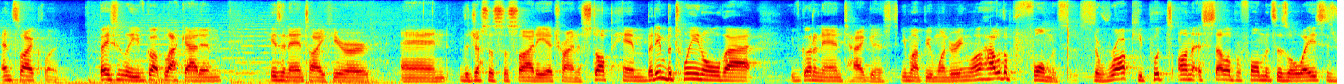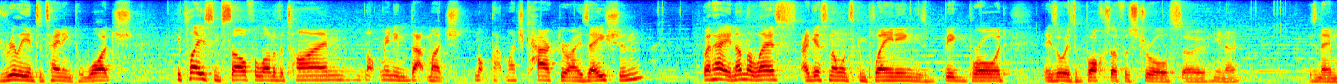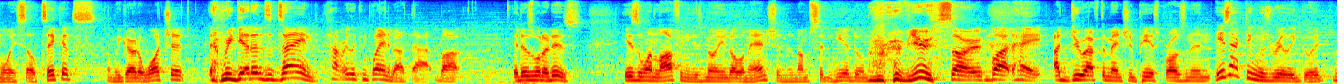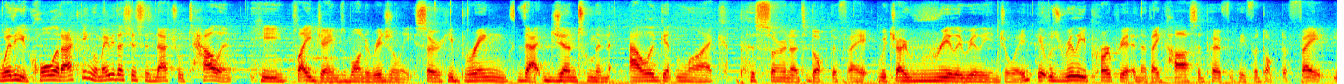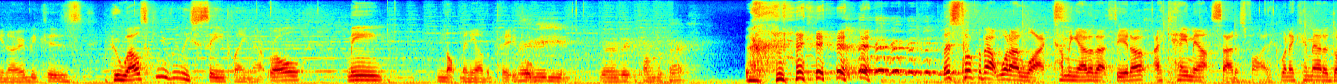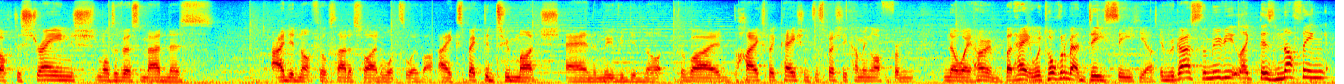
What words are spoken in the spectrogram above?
and Cyclone. Basically, you've got Black Adam, he's an anti-hero, and the Justice Society are trying to stop him, but in between all that, You've got an antagonist. You might be wondering, well, how are the performances? The Rock, he puts on a stellar performance as always. is really entertaining to watch. He plays himself a lot of the time, not meaning that much, not that much characterization. But hey, nonetheless, I guess no one's complaining. He's big, broad, and he's always a box office draw, so, you know, his name always sells tickets, and we go to watch it, and we get entertained. Can't really complain about that, but it is what it is he's the one laughing in his million dollar mansion and I'm sitting here doing the review. So, but hey, I do have to mention Pierce Brosnan. His acting was really good. Whether you call it acting or maybe that's just his natural talent, he played James Bond originally. So he brings that gentleman, elegant-like persona to Dr. Fate, which I really, really enjoyed. It was really appropriate in that they casted perfectly for Dr. Fate, you know, because who else can you really see playing that role? Me, not many other people. Maybe Benedict Cumberbatch? Let's talk about what I liked. Coming out of that theater, I came out satisfied. When I came out of Doctor Strange, Multiverse of Madness, I did not feel satisfied whatsoever. I expected too much and the movie did not provide high expectations, especially coming off from No Way Home. But hey, we're talking about DC here. In regards to the movie, like there's nothing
